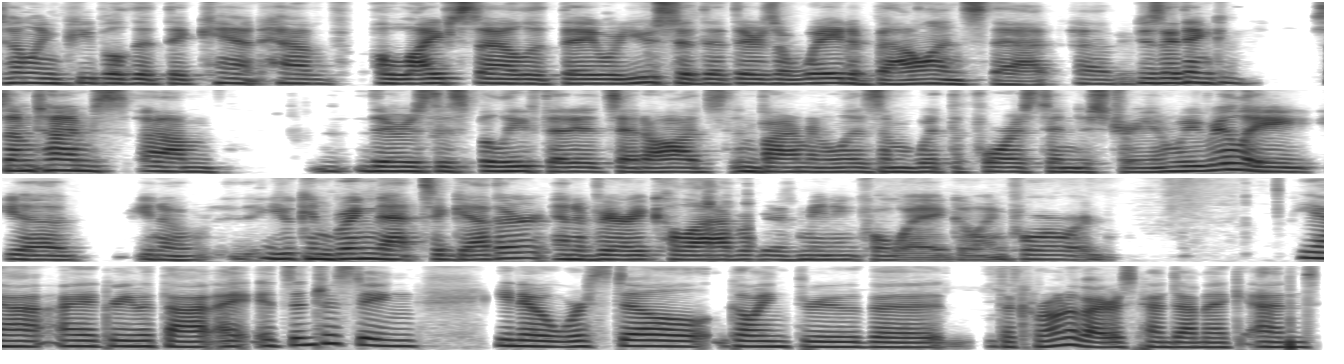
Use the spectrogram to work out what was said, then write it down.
telling people that they can't have a lifestyle that they were used to, that there's a way to balance that. Uh, because I think mm-hmm. sometimes, um, there's this belief that it's at odds environmentalism with the forest industry and we really uh, you know you can bring that together in a very collaborative meaningful way going forward yeah, I agree with that. I, it's interesting, you know, we're still going through the the coronavirus pandemic, and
